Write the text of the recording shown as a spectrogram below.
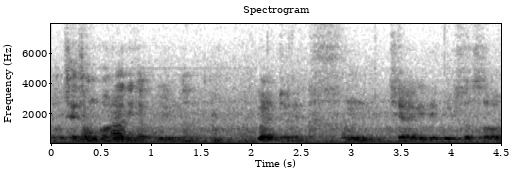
또 재정 권한이 갖고 있는 제약이 되고 있어서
